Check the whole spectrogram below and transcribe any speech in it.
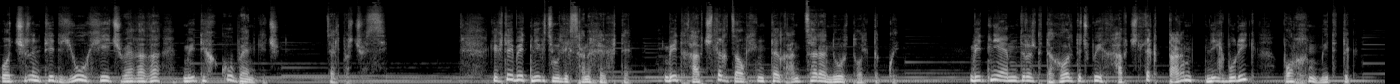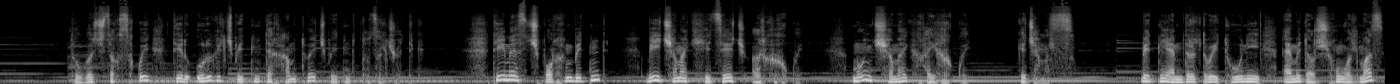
Учир нь тэд юу хийж байгаагаа мэдэхгүй байна гэж залбирч байсан юм. Гэхдээ бид нэг зүйлийг санах хэрэгтэй бид хавчлаг зовлонтой ганцаараа нүүр тулдаггүй. Бидний амьдралд тохиолдож буй хавчлаг дарамт нэг бүрийг бурхан мэддэг. Түгэрч зогсохгүй тэр үргэлж бидэнтэй хамт байж бидэнд тусалж байдаг. Тиймээс ч бурхан бидэнд би чамайг хизээч орхихгүй. Мөн чамайг хаяхгүй гэж амласан. Бидний амьдралд буй түүний амьд оршихуун улмаас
